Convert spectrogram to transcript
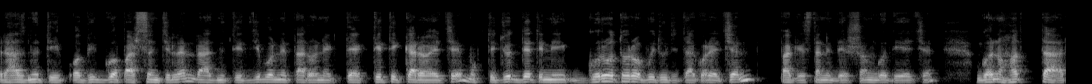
রাজনৈতিক অভিজ্ঞ পার্সন ছিলেন, রাজনীতির জীবনে তার অনেক ত্যাগ তিতিক্ষা রয়েছে। মুক্তিযুদ্ধে তিনি গুরুতর বিরোধিতা করেছেন, পাকিস্তানিদের সঙ্গ দিয়েছেন, গণহত্যার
